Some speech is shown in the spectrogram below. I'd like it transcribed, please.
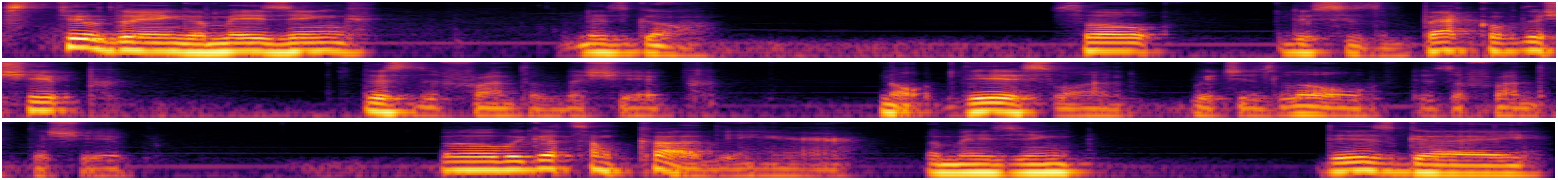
Still doing amazing. Let's go. So this is the back of the ship. This is the front of the ship. No, this one, which is low, is the front of the ship. Oh, we got some cod in here. Amazing. This guy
